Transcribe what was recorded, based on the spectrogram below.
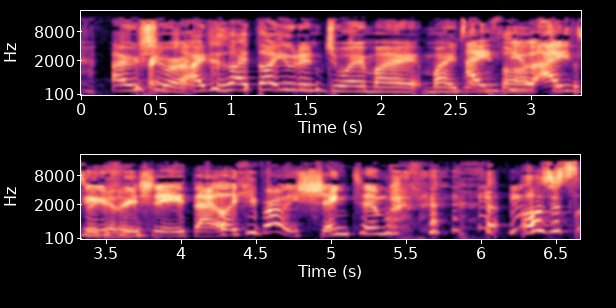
I'm sure. I just I thought you would enjoy my my. I do I do beginning. appreciate that. Like he probably shanked him. With I was just,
